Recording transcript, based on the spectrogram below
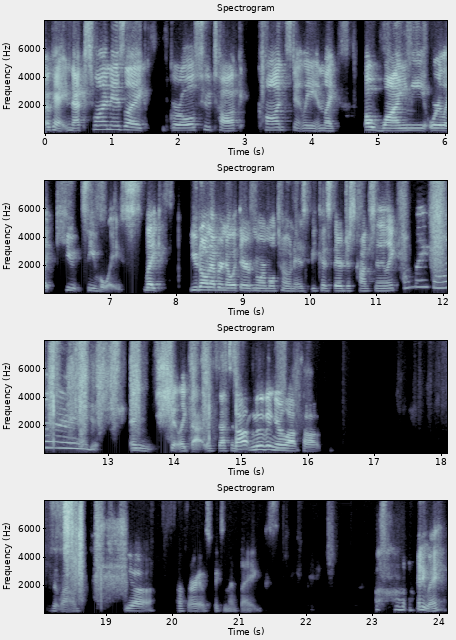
Okay. Next one is like girls who talk constantly in like a whiny or like cutesy voice. Like you don't ever know what their normal tone is because they're just constantly like, "Oh my god," and shit like that. Like that's Stop annoying. moving your laptop. Is it loud? Yeah. Oh, sorry, I was fixing my legs. anyway,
